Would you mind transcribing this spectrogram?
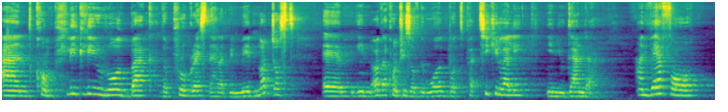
and completely rolled back the progress that had been made, not just um, in other countries of the world, but particularly in Uganda. And therefore,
